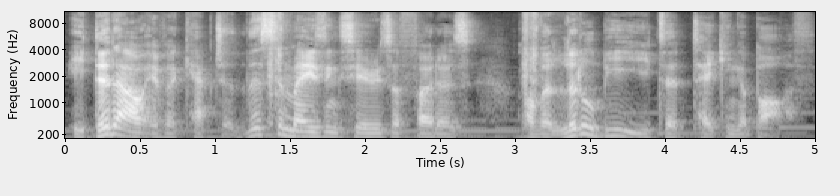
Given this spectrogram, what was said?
He did however capture this amazing series of photos of a little bee eater taking a bath.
